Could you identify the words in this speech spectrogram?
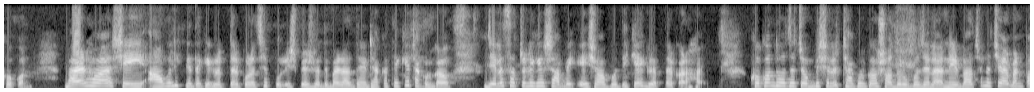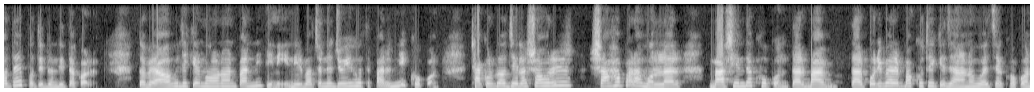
খোকন। ভাইরাল হওয়া সেই আওয়ামী লীগ নেতাকে গ্রেপ্তার করেছে পুলিশ। বৃহস্পতিবার রাজধানী ঢাকা থেকে ঠাকুরগাঁও জেলা ছাত্রলীগের সাবেক এই সভাপতিকে গ্রেপ্তার করা হয়। খোকন দুহাজার চব্বিশ সালের ঠাকুরগাঁও সদর উপজেলা নির্বাচনে চেয়ারম্যান পদে প্রতিদ্বন্দ্বিতা করেন। তবে আওয়ামী লীগের মনোনয়ন পাননি তিনি। নির্বাচনে জয়ী হতে পারেননি খোকন। ঠাকুরগাঁও জেলা শহরের সাহাপাড়া মোল্লার বাসিন্দা খোকন, তার তার পরিবারের পক্ষ থেকে জানানো হয়েছে, খোকন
